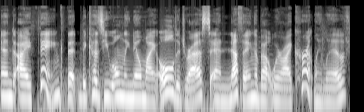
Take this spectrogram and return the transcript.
And I think that because you only know my old address and nothing about where I currently live,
